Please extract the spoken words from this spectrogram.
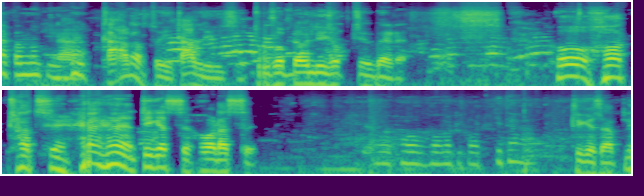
থাকতাম নাকি? না কার আর তুই? কালি তুই সবটা হইলি সবচেয়ে বেড়া ও হট আছে। হ্যাঁ হ্যাঁ ঠিক আছে হট আছে। ঠিক আছে আপনি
